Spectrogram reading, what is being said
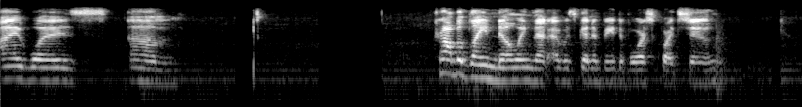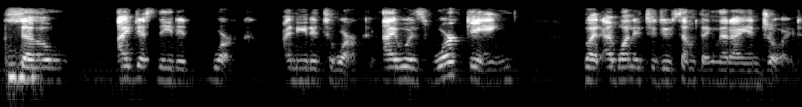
I was um, probably knowing that I was going to be divorced quite soon. Mm-hmm. So I just needed work. I needed to work. I was working but I wanted to do something that I enjoyed.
